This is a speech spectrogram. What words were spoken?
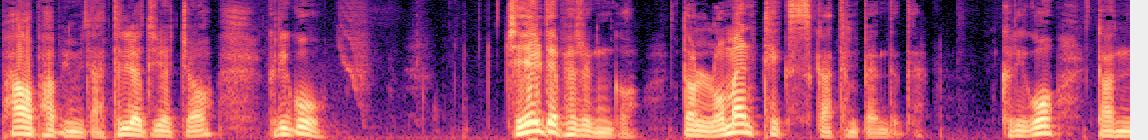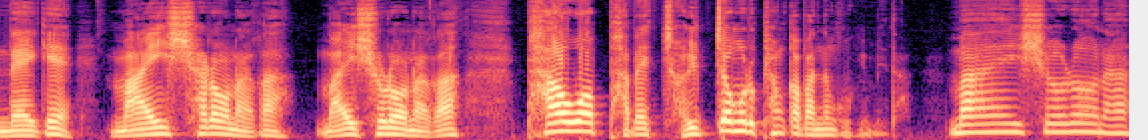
power pop입니다. 들려드렸죠. 그리고 제일 대표적인 거, The Romantics 같은 밴드들. 그리고 더 내게 마이 샤로나가 마이 샤로나가 파워팝의 절정으로 평가받는 곡입니다. My Sharona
